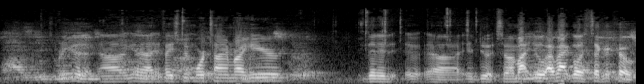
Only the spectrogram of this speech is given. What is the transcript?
Positive Pretty good. Again, if I spent more time right here, then it, uh, it'd do it. So I might do, I might go a second coat.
